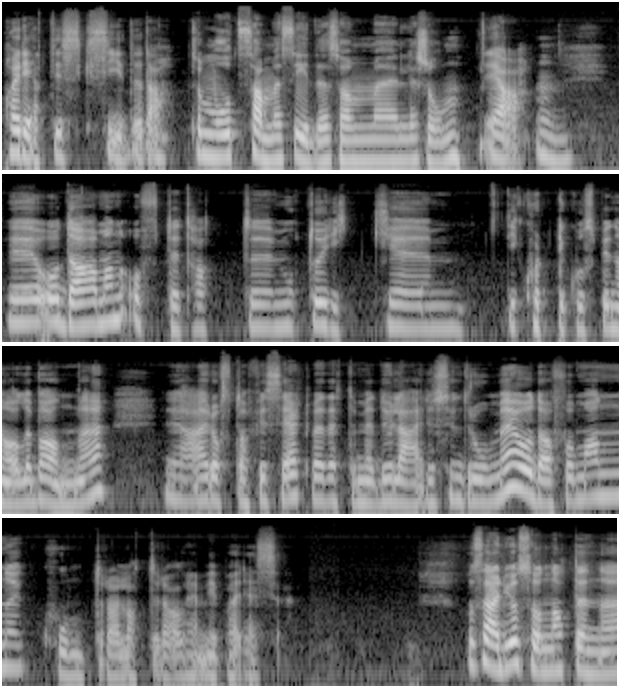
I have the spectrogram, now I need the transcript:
paretisk side, da. Så mot samme side som eh, lesjonen? Ja. Mm. Eh, og da har man ofte tatt eh, motorikk de kortikospinale banene er ofte affisert ved dette medulære syndromet, og da får man kontralateral hemiparese. Og så er det jo sånn at denne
